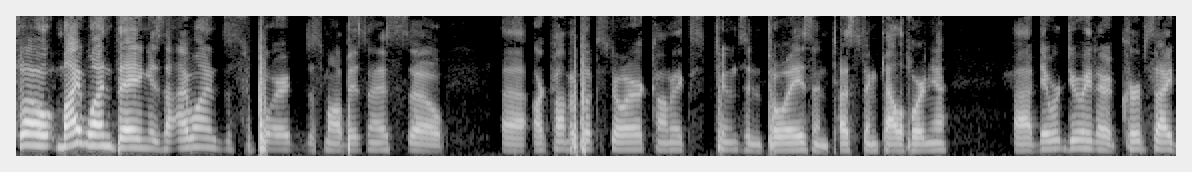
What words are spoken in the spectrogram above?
So my one thing is that I wanted to support the small business. So uh, our comic book store, Comics, Tunes, and Toys in Tustin, California, uh, they were doing a curbside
